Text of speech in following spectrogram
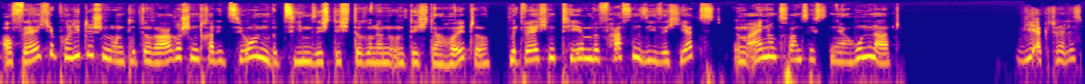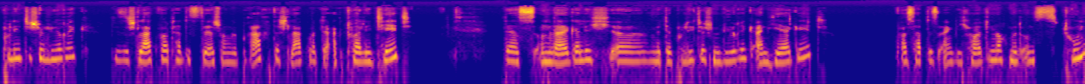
Auf welche politischen und literarischen Traditionen beziehen sich Dichterinnen und Dichter heute? Mit welchen Themen befassen sie sich jetzt im 21. Jahrhundert? Wie aktuell ist politische Lyrik? Dieses Schlagwort hattest du ja schon gebracht, das Schlagwort der Aktualität, das unweigerlich äh, mit der politischen Lyrik einhergeht was hat es eigentlich heute noch mit uns zu tun?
